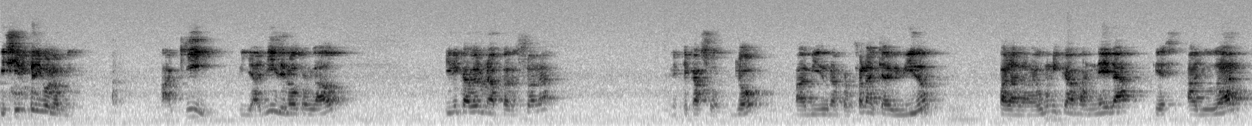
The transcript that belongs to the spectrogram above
Y siempre digo lo mismo. Aquí y allí del otro lado, tiene que haber una persona, en este caso yo, ha habido una persona que ha vivido para la única manera que es ayudar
